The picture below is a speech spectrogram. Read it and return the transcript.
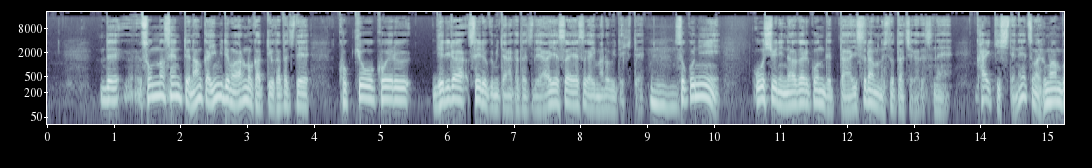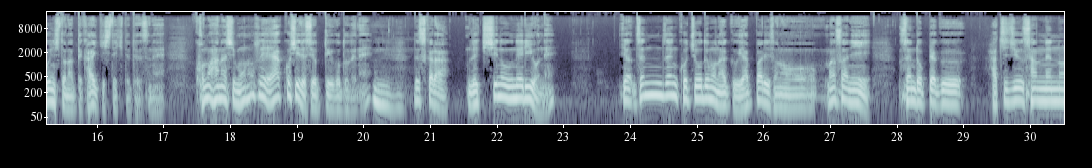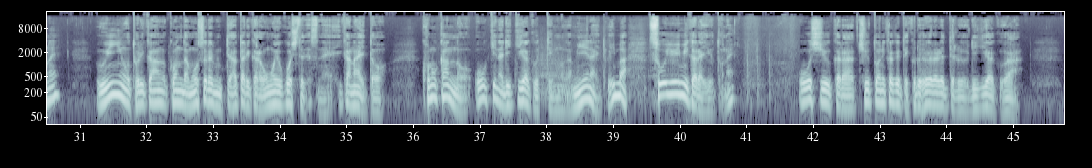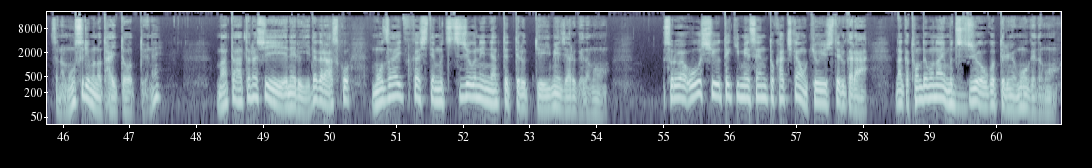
で、そんな線って何か意味でもあるのかっていう形で、国境を越えるゲリラ勢力みたいな形で ISIS が今伸びてきて、うん、そこに欧州になだれ込んでいったイスラムの人たちがですね、回帰してね、つまり不満分子となって回帰してきててですね、この話ものすごいややこしいですよっていうことでね、うん、ですから歴史のうねりをね、いや、全然誇張でもなく、やっぱりその、まさに83年のね、ウィーンを取り込んだモスレムってあたりから思い起こしてですね、いかないと、この間の大きな力学っていうものが見えないという今、そういう意味から言うとね、欧州から中東にかけて繰り広げられてる力学は、そのモスリムの台頭っていうね、また新しいエネルギー。だからあそこ、モザイク化して無秩序になってってるっていうイメージあるけども、それは欧州的目線と価値観を共有してるから、なんかとんでもない無秩序が起こってるように思うけども、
